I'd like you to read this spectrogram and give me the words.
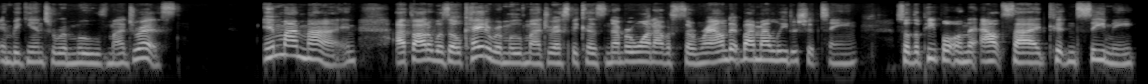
and began to remove my dress. In my mind, I thought it was okay to remove my dress because number one, I was surrounded by my leadership team, so the people on the outside couldn't see me.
